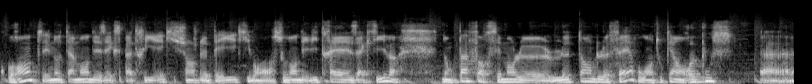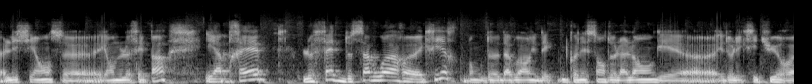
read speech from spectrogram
courante, et notamment des expatriés qui changent de pays et qui vont souvent des vies très actives, donc pas forcément le, le temps de le faire, ou en tout cas on repousse l'échéance et on ne le fait pas. Et après, le fait de savoir écrire, donc d'avoir une, connaissance de la langue et, de l'écriture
